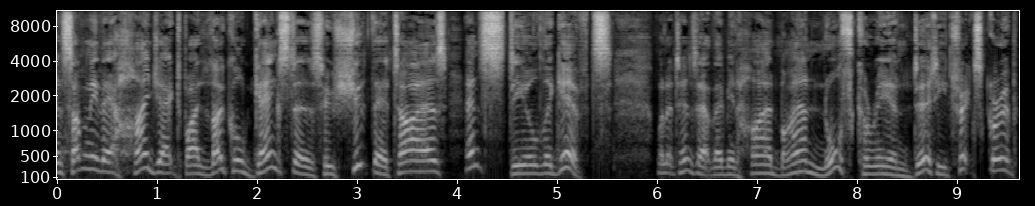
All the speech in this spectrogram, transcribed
And suddenly they're hijacked by local gangsters who shoot their tyres and steal the gifts. Well, it turns out they've been hired by a North Korean dirty tricks group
